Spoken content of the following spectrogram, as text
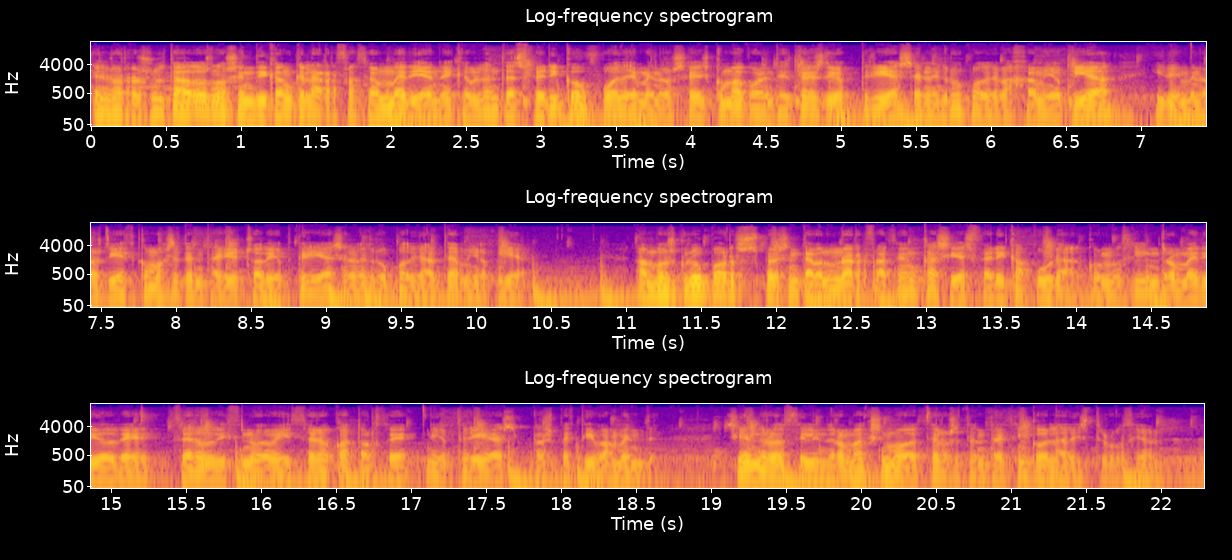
En los resultados nos indican que la refracción media en equivalente esférico fue de menos 6,43 dioptrías en el grupo de baja miopía y de menos 10,78 dioptrías en el grupo de alta miopía. Ambos grupos presentaban una refracción casi esférica pura, con un cilindro medio de 0,19 y 0,14 dioptrías respectivamente, siendo el cilindro máximo de 0,75 en la distribución.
